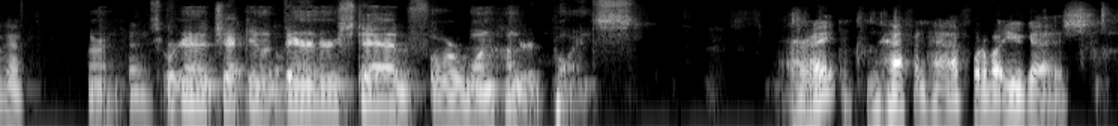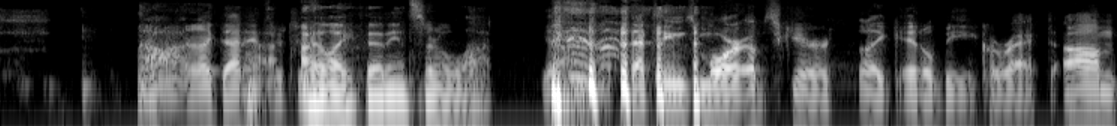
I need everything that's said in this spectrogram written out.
Okay. All right. So we're going to check in with Darren Erstad for 100 points. All right, half and half. What about you guys? Oh, I like that answer too. I like that answer a lot. yeah, that seems more obscure. Like it'll be correct. Um,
